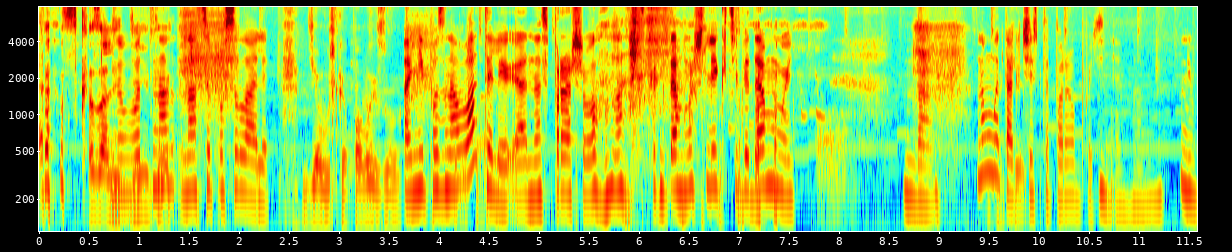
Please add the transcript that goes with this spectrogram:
Сказали, Ну вот нас и посылали. девушка по вызову. А не поздновато ли? Она спрашивала нас, когда мы шли к тебе домой. Да. Ну, мы так чисто по работе. Не,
